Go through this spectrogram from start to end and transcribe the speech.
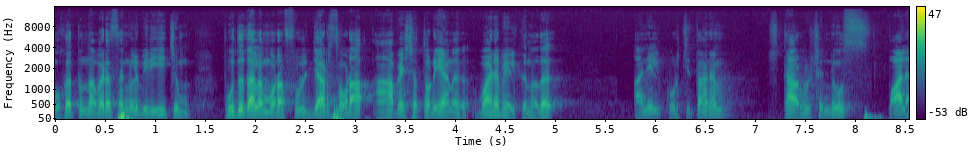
മുഖത്ത് നവരസങ്ങൾ വിരിയിച്ചും പുതുതലമുറ ഫുൾ ജാർ സോഡ ആവേശത്തോടെയാണ് വരവേൽക്കുന്നത്. Anil Kurichithanam Star Vision News Pala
